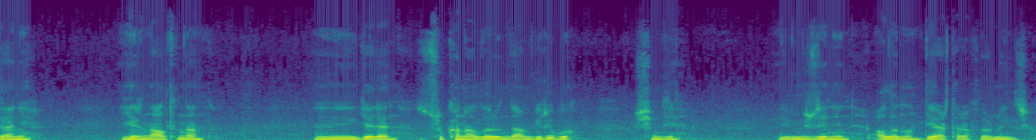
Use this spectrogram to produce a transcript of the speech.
Yani yerin altından e, gelen su kanallarından biri bu. Şimdi müzenin alanın diğer taraflarına gideceğim.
